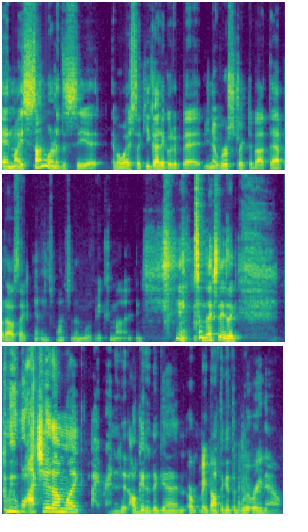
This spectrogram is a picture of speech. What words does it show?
and my son wanted to see it, and my wife's like, "You got to go to bed." You know, we're strict about that, but I was like, yeah, "He's watching the movie. Come on." so next day, he's like, "Can we watch it?" I'm like, "I rented it. I'll get it again, or maybe I'll have to get the Blu-ray now."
